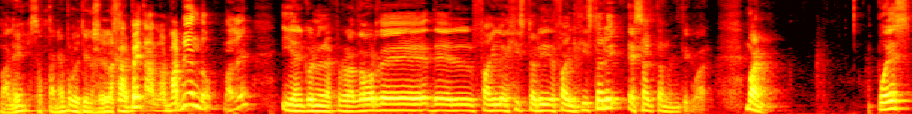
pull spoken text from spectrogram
¿vale? Instantáneo porque tienes ahí las carpetas, las vas viendo, ¿vale? Y con el explorador del File History, de File History, exactamente igual. Bueno, pues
